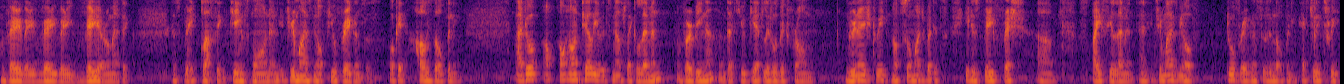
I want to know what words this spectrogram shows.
Very very very very very aromatic it's very classic James Bond and it reminds me of few fragrances. Okay how's the opening? I don't I, I want to tell you it smells like lemon verbena that you get a little bit from Green Irish Tweed not so much but it's it is very fresh uh, spicy lemon. And it reminds me of two fragrances in the opening actually three.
